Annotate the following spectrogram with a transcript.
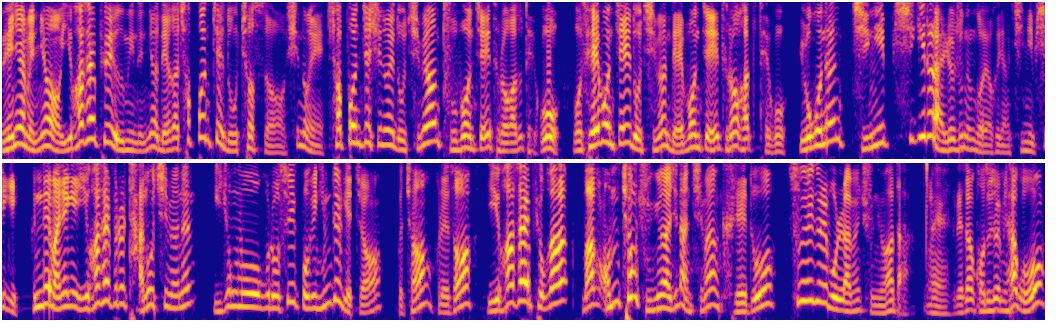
왜냐면요 이 화살표의 의미는요 내가 첫 번째 놓쳤어 신호에. 첫 번째 신호에 놓치면 두 번째에 들어가도 되고 뭐 세 번째에 놓치면 네 번째에 들어가도 되고 요거는 진입 시기를 알려주는 거예요 그냥 진입 시기. 근데 만약에 이 화살표를 다 놓치면은 이 종목으로 수익 보긴 힘들겠죠? 그렇죠 그래서 이 화살표가 막 엄청 중요하진 않지만 그래도 수익을 보려면 중요하다. 네, 그래서 거두절미 하고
